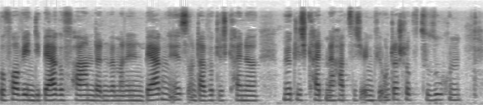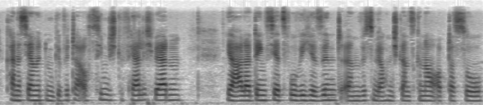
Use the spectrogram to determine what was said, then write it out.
bevor wir in die Berge fahren, denn wenn man in den Bergen ist und da wirklich keine Möglichkeit mehr hat, sich irgendwie Unterschlupf zu suchen, kann es ja mit einem Gewitter auch ziemlich gefährlich werden. Ja, allerdings jetzt, wo wir hier sind, ähm, wissen wir auch nicht ganz genau, ob das so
